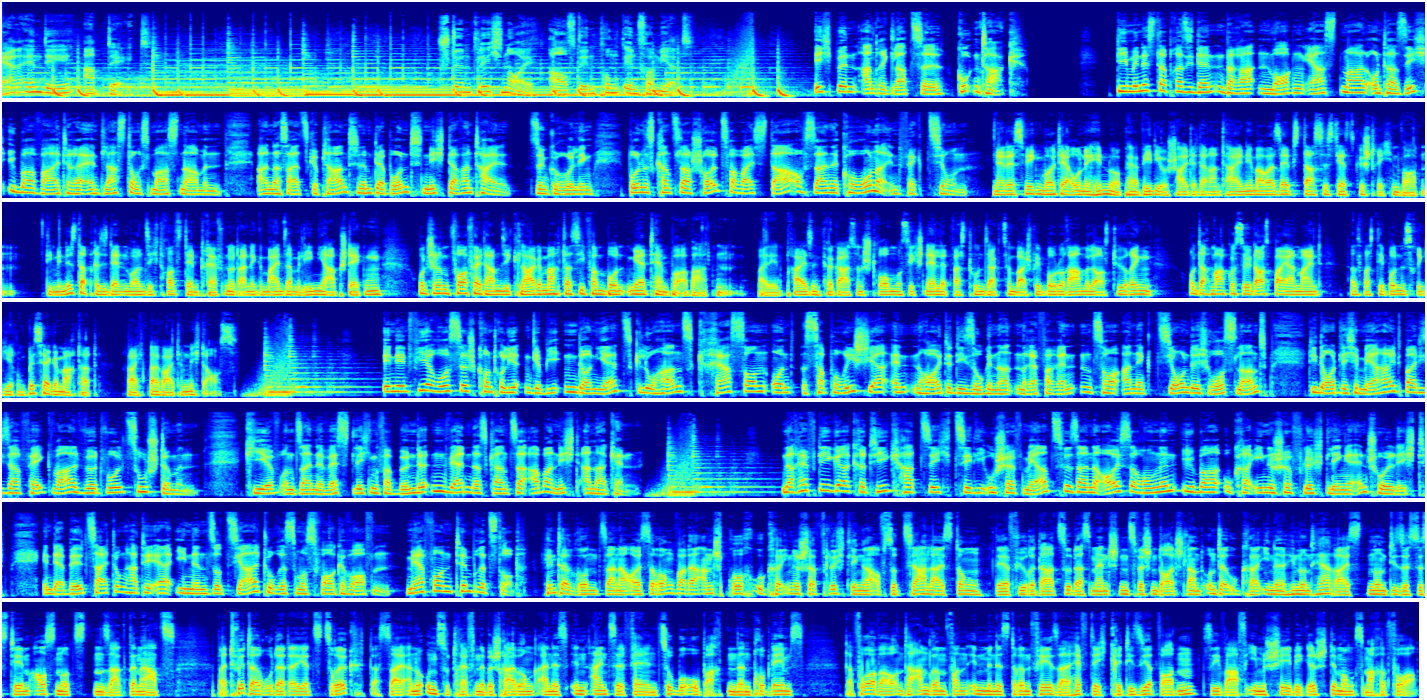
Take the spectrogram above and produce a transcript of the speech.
RND Update. Stündlich neu. Auf den Punkt informiert. Ich bin André Glatzel. Guten Tag. Die Ministerpräsidenten beraten morgen erstmal unter sich über weitere Entlastungsmaßnahmen. Anders als geplant nimmt der Bund nicht daran teil. Sönke Röhling. Bundeskanzler Scholz verweist da auf seine Corona-Infektion. Ja, deswegen wollte er ohnehin nur per Videoschalte daran teilnehmen, aber selbst das ist jetzt gestrichen worden. Die Ministerpräsidenten wollen sich trotzdem treffen und eine gemeinsame Linie abstecken. Und schon im Vorfeld haben sie klargemacht, dass sie vom Bund mehr Tempo erwarten. Bei den Preisen für Gas und Strom muss sich schnell etwas tun, sagt zum Beispiel Bodo Ramelow aus Thüringen. Und auch Markus Söder aus Bayern meint, das, was die Bundesregierung bisher gemacht hat, reicht bei weitem nicht aus. In den vier russisch kontrollierten Gebieten Donetsk, Luhansk, Cherson und Saporischia enden heute die sogenannten Referenten zur Annexion durch Russland. Die deutliche Mehrheit bei dieser Fake-Wahl wird wohl zustimmen. Kiew und seine westlichen Verbündeten werden das Ganze aber nicht anerkennen. Nach heftiger Kritik hat sich CDU-Chef Merz für seine Äußerungen über ukrainische Flüchtlinge entschuldigt. In der Bild-Zeitung hatte er ihnen Sozialtourismus vorgeworfen. Mehr von Tim Britztrup. Hintergrund seiner Äußerung war der Anspruch ukrainischer Flüchtlinge auf Sozialleistungen. Der führe dazu, dass Menschen zwischen Deutschland und der Ukraine hin und her reisten und dieses System ausnutzten, sagte Merz. Bei Twitter rudert er jetzt zurück. Das sei eine unzutreffende Beschreibung eines in Einzelfällen zu beobachtenden Problems. Davor war unter anderem von Innenministerin Faeser heftig kritisiert worden. Sie warf ihm schäbige Stimmungsmache vor.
